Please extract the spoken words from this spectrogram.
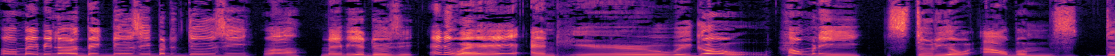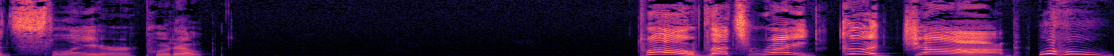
Well, maybe not a big doozy, but a doozy. Well, maybe a doozy. Anyway, and here we go. How many studio albums did Slayer put out? 12, that's right. Good job. Woohoo.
